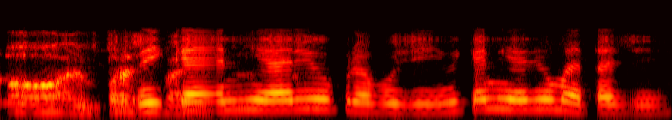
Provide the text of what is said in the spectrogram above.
So We can hear you, Prabhuji. We can hear you, Mataji.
